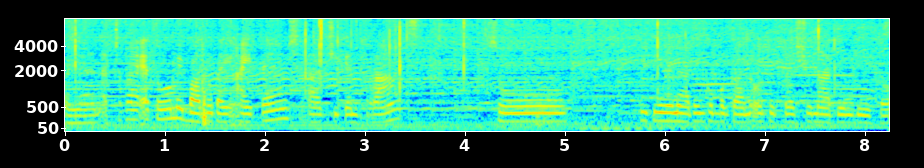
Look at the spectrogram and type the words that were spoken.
ayan. At saka ito, may bago tayong items. Uh, chicken franks. So, titingnan natin kung magkano ang presyo natin dito.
